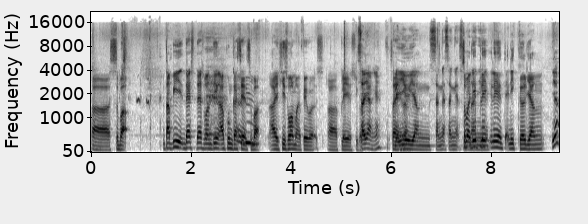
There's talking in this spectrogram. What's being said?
Uh, sebab tapi that's that's one thing aku pun kasihan sebab uh, he's one of my favourite uh, players juga. Sayang eh. Sayang Player lah. yang sangat-sangat Sebab dia play player yang technical yang Ya.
